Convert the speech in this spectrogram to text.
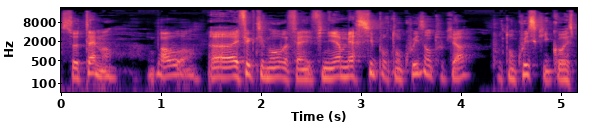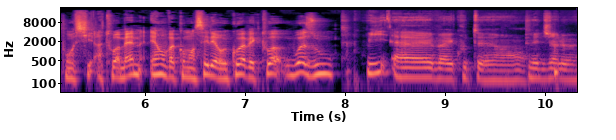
ce thème. hein. Bravo. hein. Euh, effectivement, on va fin- finir. Merci pour ton quiz en tout cas. Pour ton quiz qui correspond aussi à toi-même. Et on va commencer les recos avec toi, Oiseau. Oui, euh, bah écoute, euh, on connaît déjà le,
